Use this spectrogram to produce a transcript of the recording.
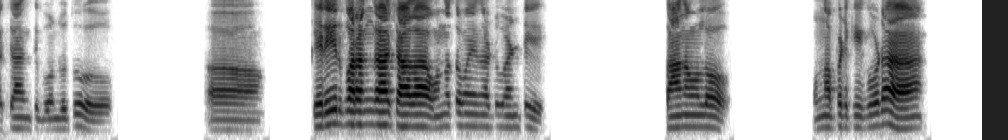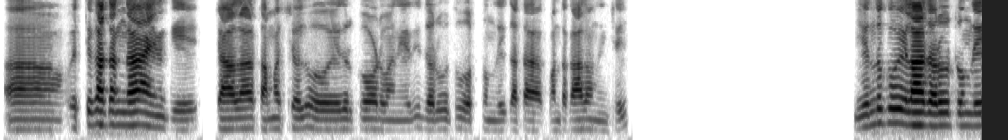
అశాంతి పొందుతూ కెరీర్ పరంగా చాలా ఉన్నతమైనటువంటి స్థానంలో ఉన్నప్పటికీ కూడా వ్యక్తిగతంగా ఆయనకి చాలా సమస్యలు ఎదుర్కోవడం అనేది జరుగుతూ వస్తుంది గత కొంతకాలం నుంచి. ఎందుకు ఇలా జరుగుతుంది?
